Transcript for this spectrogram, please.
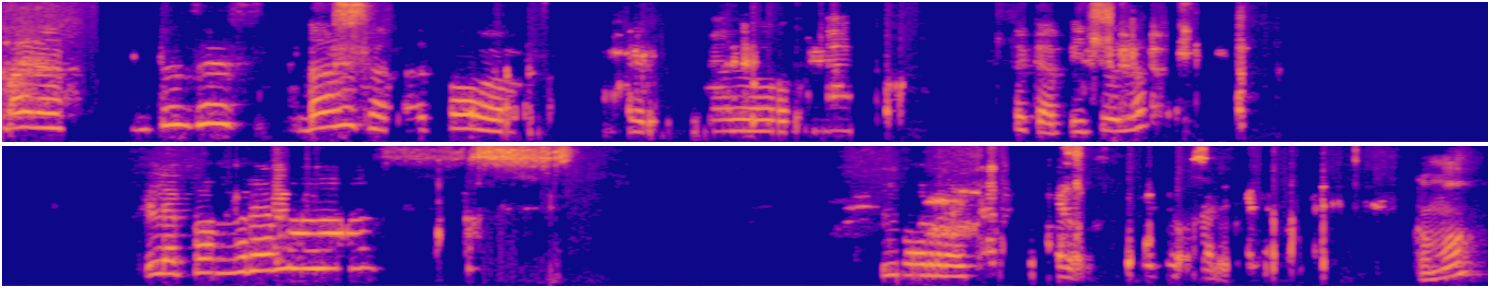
Bueno, entonces vamos a dar por terminado este capítulo. Le pondremos los resfriados. ¿Cómo?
